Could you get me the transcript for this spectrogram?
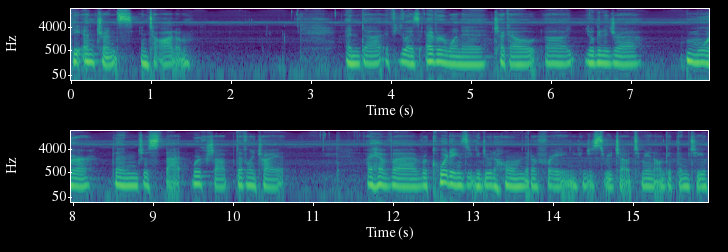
the entrance into autumn. And uh, if you guys ever want to check out uh, Yoga Nidra more than just that workshop, definitely try it. I have uh, recordings that you can do at home that are free, and you can just reach out to me and I'll get them to you.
